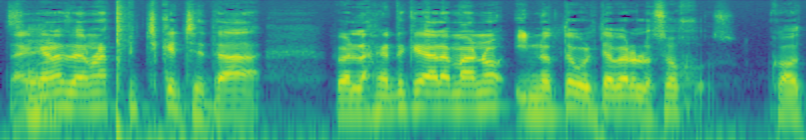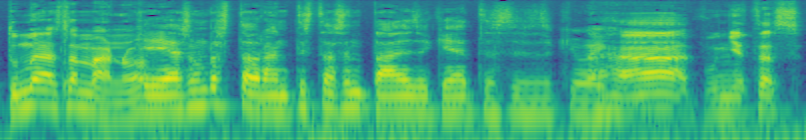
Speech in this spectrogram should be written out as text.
Te dan Sí. ganas de dar una pinche cachetada. Pero la gente que da la mano y no te voltea a ver a los ojos. Cuando tú me das la mano, Que llegas a un restaurante y estás sentada desde que ya te desde que, güey. ajá, puñetas.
